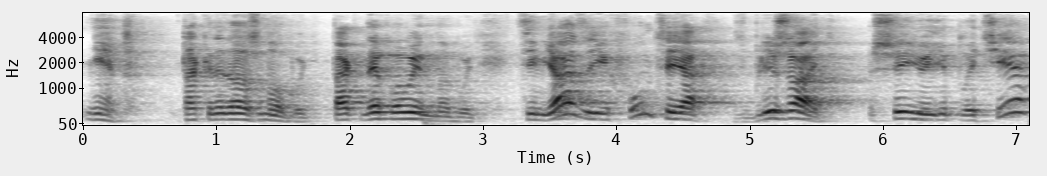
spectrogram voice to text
Ні, так не должно бути, так не повинно бути. Ці м'язи, їх функція зближати шию і плече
